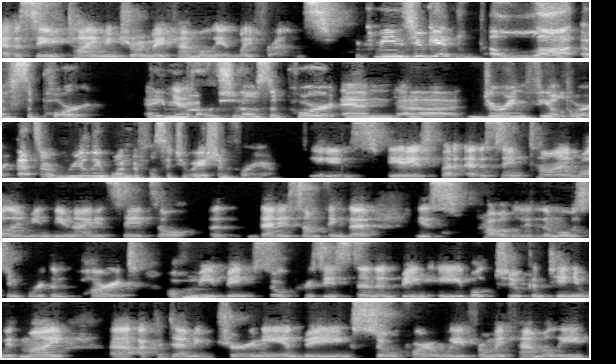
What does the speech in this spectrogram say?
at the same time enjoy my family and my friends. Which means you get a lot of support, Yes. emotional support, and uh, during field work. That's a really wonderful situation for you. It is, it is. But at the same time, while I'm in the United States, so, uh, that is something that is probably the most important part of Mm. me being so persistent and being able to continue with my uh, academic journey and being so far away from my family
